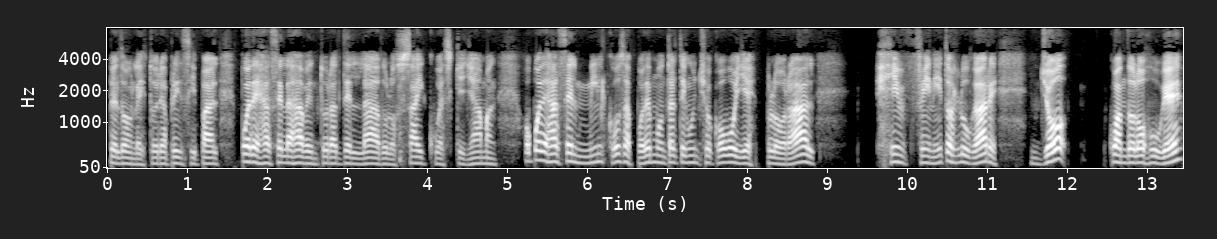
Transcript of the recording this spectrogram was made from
perdón, la historia principal, puedes hacer las aventuras del lado, los side quests que llaman, o puedes hacer mil cosas, puedes montarte en un chocobo y explorar infinitos lugares. Yo cuando lo jugué,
